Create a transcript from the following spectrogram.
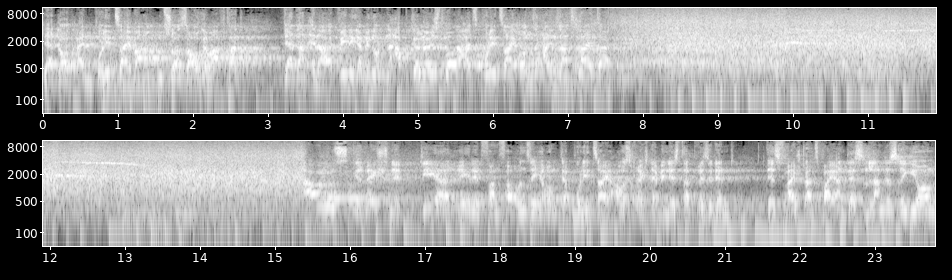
der dort einen Polizeibeamten zur Sau gemacht hat, der dann innerhalb weniger Minuten abgelöst wurde als Polizeieinsatzleiter. Ausgerechnet der redet von Verunsicherung der Polizei, ausgerechnet der Ministerpräsident des Freistaats Bayern, dessen Landesregierung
